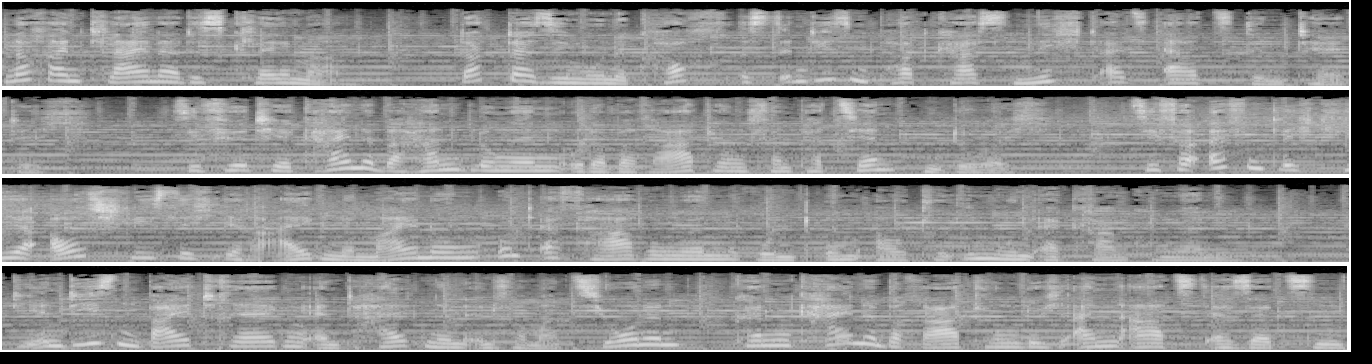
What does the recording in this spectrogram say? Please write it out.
Noch ein kleiner Disclaimer. Dr. Simone Koch ist in diesem Podcast nicht als Ärztin tätig. Sie führt hier keine Behandlungen oder Beratung von Patienten durch. Sie veröffentlicht hier ausschließlich ihre eigene Meinung und Erfahrungen rund um Autoimmunerkrankungen. Die in diesen Beiträgen enthaltenen Informationen können keine Beratung durch einen Arzt ersetzen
